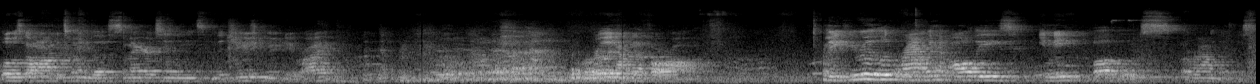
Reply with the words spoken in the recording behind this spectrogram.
what was going on between the Samaritans and the Jewish community, right? We're really not that far off. I mean, if you really look around, we have all these unique bubbles around us.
